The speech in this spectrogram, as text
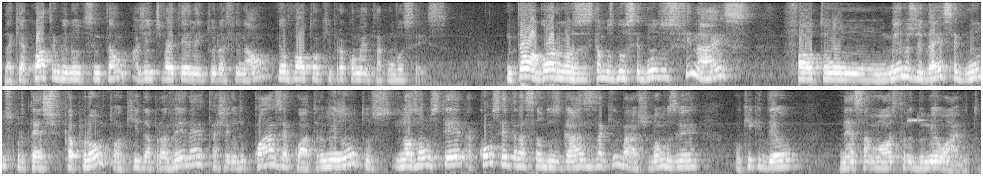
Daqui a 4 minutos, então, a gente vai ter a leitura final e eu volto aqui para comentar com vocês. Então, agora nós estamos nos segundos finais Faltam menos de 10 segundos para o teste ficar pronto. Aqui dá para ver, né? Está chegando quase a 4 minutos. E nós vamos ter a concentração dos gases aqui embaixo. Vamos ver o que, que deu nessa amostra do meu hálito.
